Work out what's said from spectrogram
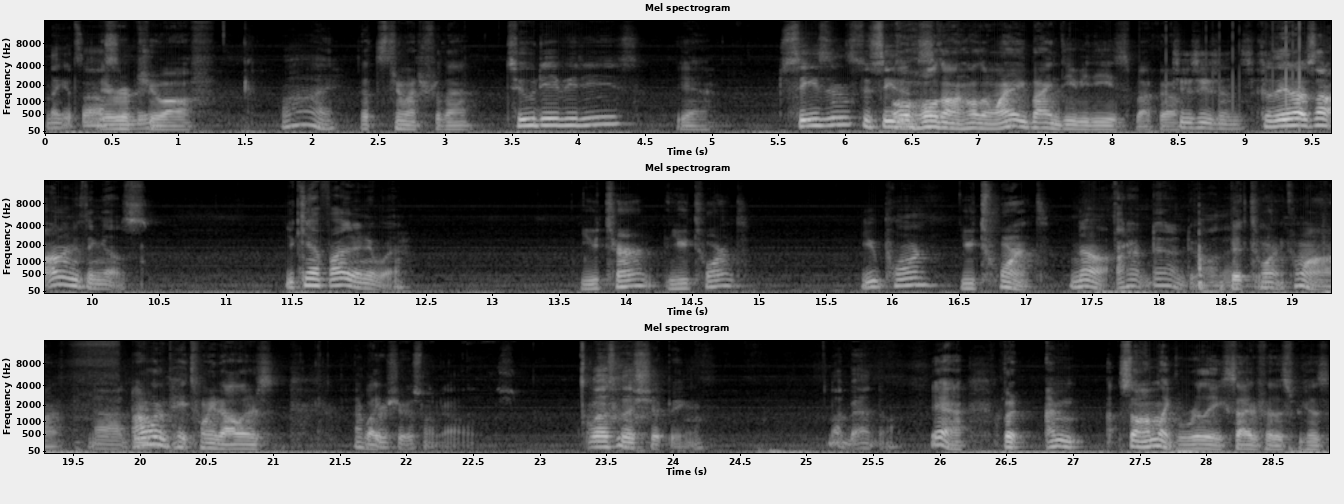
I think it's awesome. they ripped dude. you off. Why? That's too much for that. Two DVDs, Yeah. seasons, two oh, seasons. Oh, hold on, hold on. Why are you buying DVDs, Bucko? Two seasons. Because it's not on anything else. You can't find it anywhere. You turn? You torrent? You porn? You torrent? No, I don't. I don't do all that. BitTorrent? Come on. Nah, dude. I wouldn't pay twenty dollars. I'm like- pretty sure it's one dollars. Well, it's because shipping. Not bad though. Yeah, but I'm so I'm like really excited for this because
